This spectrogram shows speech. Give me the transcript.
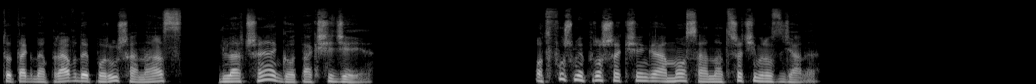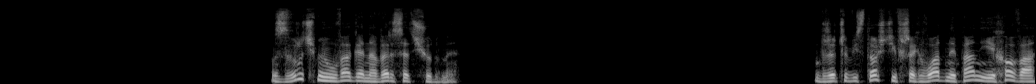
to tak naprawdę porusza nas, dlaczego tak się dzieje. Otwórzmy proszę Księgę Amosa na trzecim rozdziale. Zwróćmy uwagę na werset siódmy. W rzeczywistości wszechwładny Pan Jehowa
